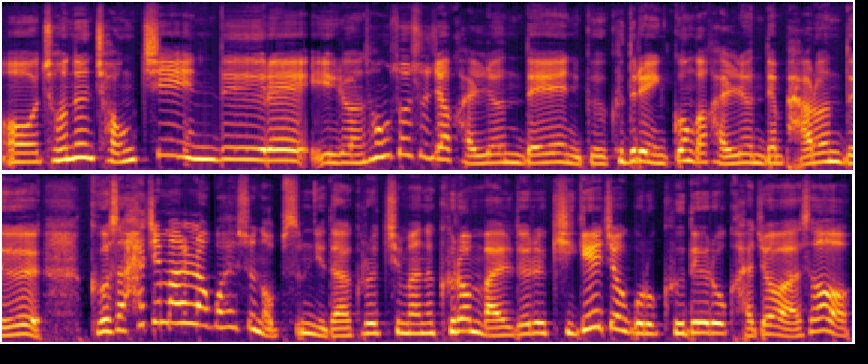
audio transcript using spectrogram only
어 저는 정치인들의 이런 성소수자 관련된 그 그들의 인권과 관련된 발언들 그것을 하지 말라고 할 수는 없습니다. 그렇지만은 그런 말들을 기계적으로 그대로 가져와서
